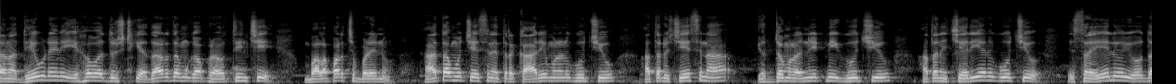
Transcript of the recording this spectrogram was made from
తన దేవుడైన యెహోవ దృష్టికి యథార్థముగా ప్రవర్తించి బలపరచబడెను. ఆతాము చేసిన ఇతర కార్యములను గూర్చి అతడు చేసిన యుద్ధములన్నింటినీ గూర్చి అతని చర్యను గూర్చి ఇస్రాయేలు యోధ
